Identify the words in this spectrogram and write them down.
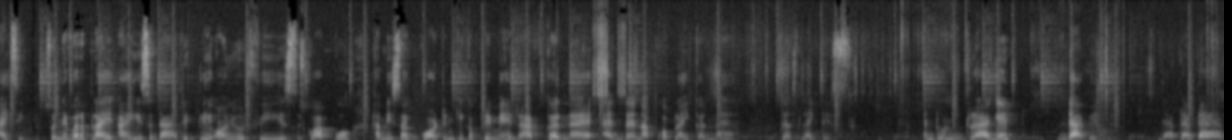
icing so never apply ice directly on your face इसको आपको हमेशा कॉटन के कपड़े में रैप करना है एंड देन आपको अप्लाई करना है। Just like this and don't drag it dab it dab dab dab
